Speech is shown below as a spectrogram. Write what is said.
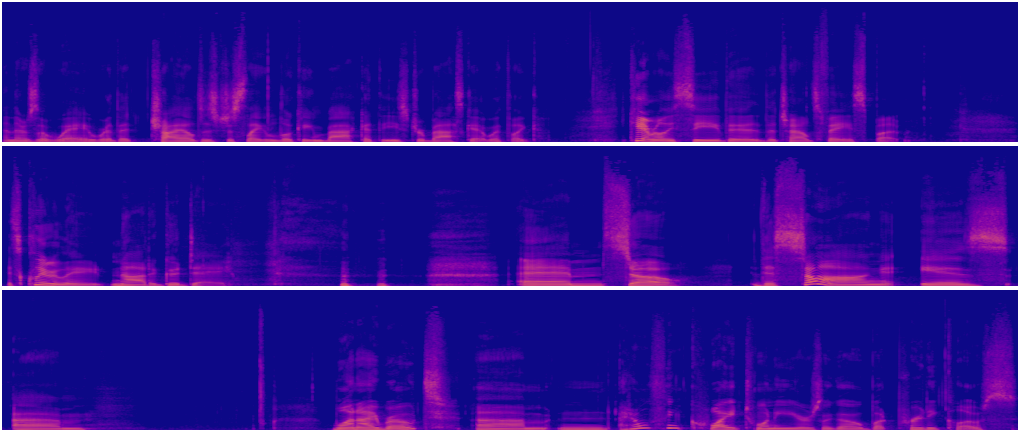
And there's a way where the child is just like looking back at the Easter basket with like, you can't really see the the child's face, but it's clearly not a good day. Um, so this song is um, one I wrote. Um, I don't think quite 20 years ago, but pretty close.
